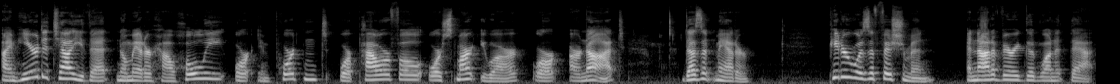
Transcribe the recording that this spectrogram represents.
I'm here to tell you that no matter how holy or important or powerful or smart you are, or are not, doesn't matter. Peter was a fisherman, and not a very good one at that.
